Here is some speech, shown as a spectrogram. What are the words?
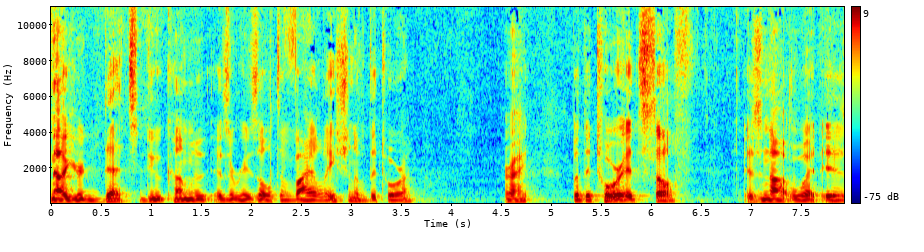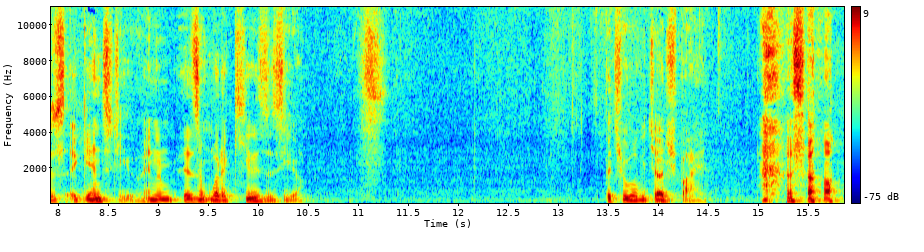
Now, your debts do come as a result of violation of the Torah, right? But the Torah itself is not what is against you and isn't what accuses you. But you will be judged by it. so,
